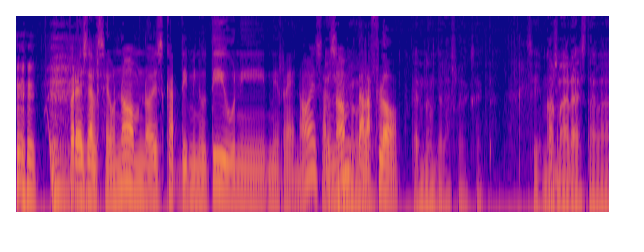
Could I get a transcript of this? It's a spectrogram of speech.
Però és el seu nom, no és cap diminutiu ni, ni res, no? És el És el nom nom. de la flor. El nom de la flor, exacte. Sí, ma Cosa- mare estava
